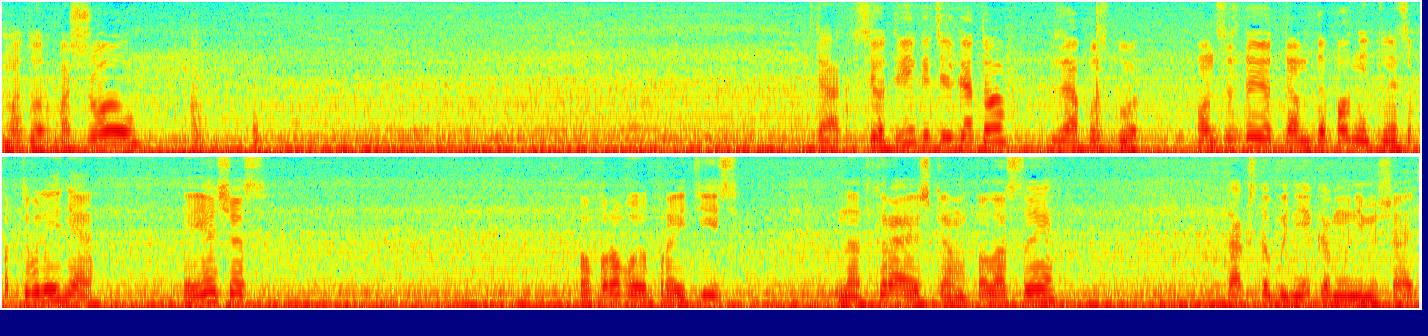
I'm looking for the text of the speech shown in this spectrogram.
Мотор пошел. Так, все, двигатель готов к запуску. Он создает там дополнительное сопротивление. И я сейчас попробую пройтись над краешком полосы так, чтобы никому не мешать.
